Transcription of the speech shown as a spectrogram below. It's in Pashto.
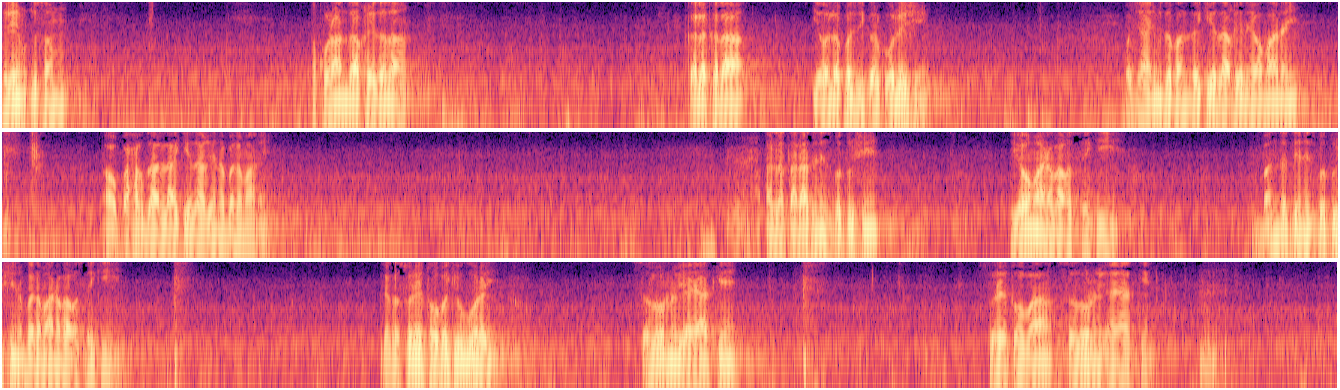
دریم قسم د قران دا قاعده ده کله کله یو لفظ ذکر کولې شي په جانب د بنده کې دا غي نه یو معنی او په حق د الله کې دا غي نه بل معنی الله تعالی ته نسبت وشي یو معنا باغسته کی بنده ته نسبت وشي نه بل معنا باغسته کی لکه سوره توبه کې وګورئ سلور نوی آیات کې سوره توبه سلور نوی آیات کې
